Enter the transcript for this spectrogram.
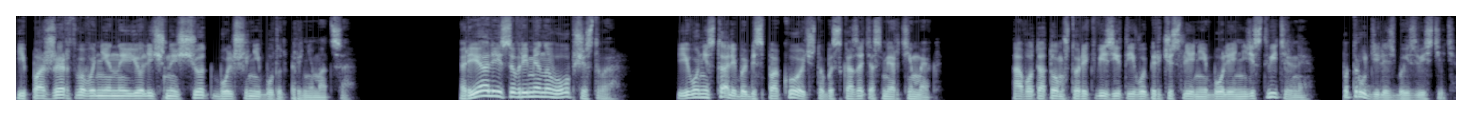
и пожертвования на ее личный счет больше не будут приниматься. Реалии современного общества. Его не стали бы беспокоить, чтобы сказать о смерти Мэг. А вот о том, что реквизиты его перечислений более недействительны, потрудились бы известить.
